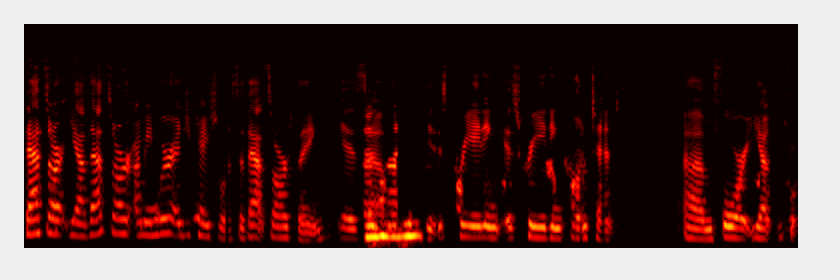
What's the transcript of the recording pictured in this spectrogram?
that's our yeah that's our i mean we're educationalists so that's our thing is um, Mhm. is creating is creating content um, for young for,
